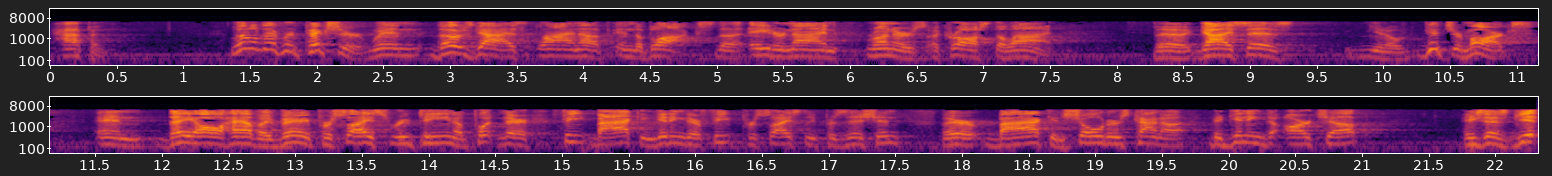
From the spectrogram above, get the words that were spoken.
happen? Little different picture when those guys line up in the blocks, the eight or nine runners across the line. The guy says, you know, get your marks, and they all have a very precise routine of putting their feet back and getting their feet precisely positioned, their back and shoulders kind of beginning to arch up. He says, get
